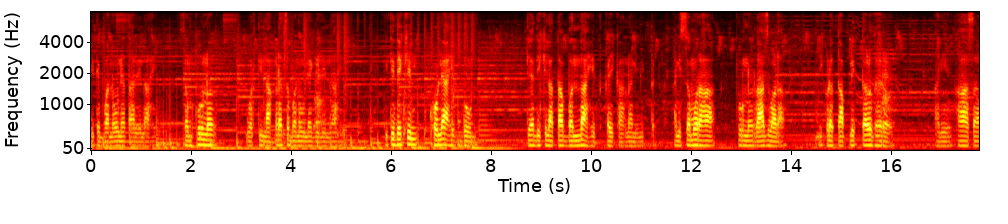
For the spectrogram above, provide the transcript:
इथे बनवण्यात आलेला आहे. संपूर्ण वरती लाकडाचं बनवल्या गेलेलं आहे. इथे देखील खोल्या आहेत दोन. त्या देखील आता बंद आहेत काही कारणानिमित्त. आणि समोर हा पूर्ण राजवाडा इकडं तापले तळघर आणि हा असा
